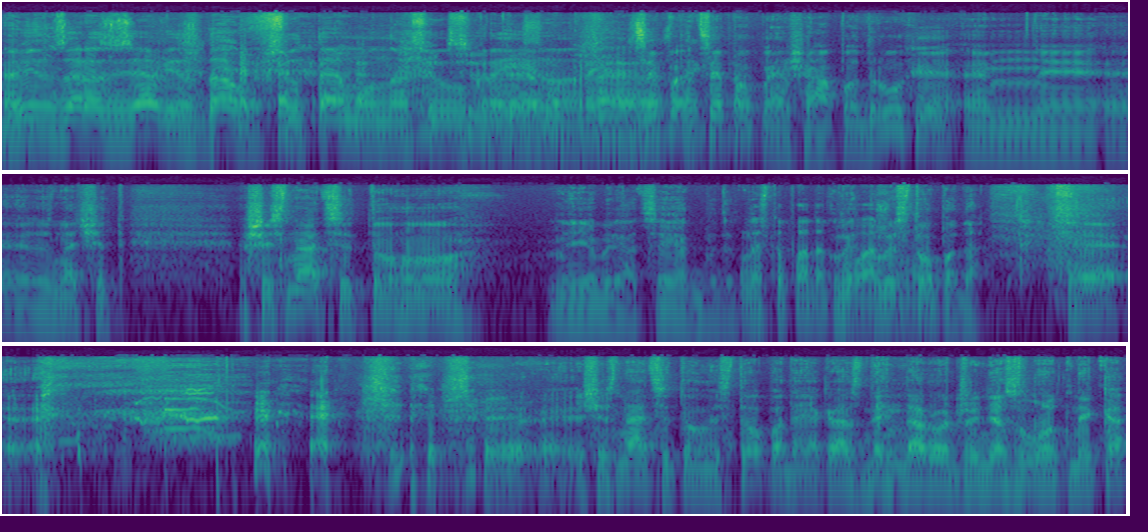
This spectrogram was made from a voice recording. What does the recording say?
А він- зараз взяв і здав всю тему на всю Україну. Це, це по-перше. А по-друге, ем, е, е, значить, 16 ноября, це як буде? Листопада Ли- по-вашому. листопада. Е, е, 16 листопада, якраз день народження злотника,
